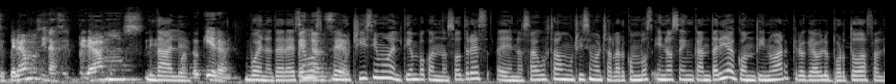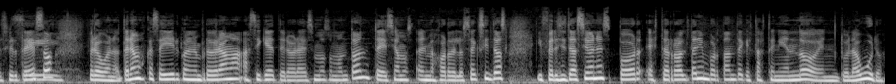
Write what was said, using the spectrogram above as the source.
esperamos y las esperamos eh, Dale. cuando quieran. Bueno, te agradecemos muchísimo el tiempo con nosotros. Eh, nos ha gustado muchísimo charlar con vos y nos encantaría continuar. Creo que hablo por todas al decirte eso. Pero bueno, tenemos que seguir con el programa, así que te lo agradecemos un montón. Te deseamos el mejor de los éxitos y felicitaciones por este rol tan importante que estás teniendo en tu laburo.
